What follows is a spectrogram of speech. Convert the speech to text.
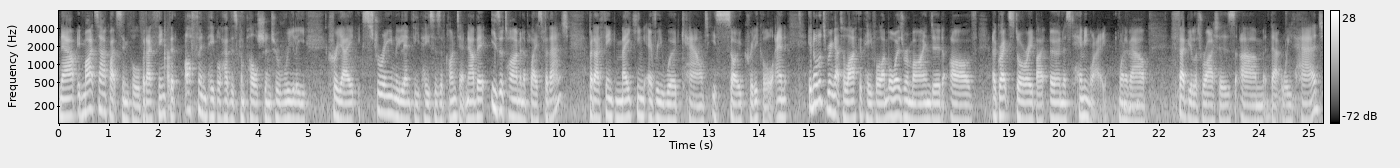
Now, it might sound quite simple, but I think that often people have this compulsion to really create extremely lengthy pieces of content. Now, there is a time and a place for that, but I think making every word count is so critical. And in order to bring that to life for people, I'm always reminded of a great story by Ernest Hemingway, one of our fabulous writers um, that we've had,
